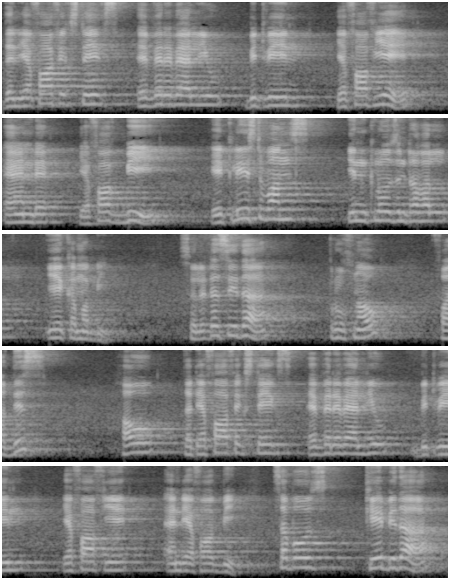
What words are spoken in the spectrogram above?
Then f of x takes every value between f of a and f of b at least once in closed interval a comma b. So let us see the proof now. For this, how that f of x takes every value between f of a and f of b. Suppose k be the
